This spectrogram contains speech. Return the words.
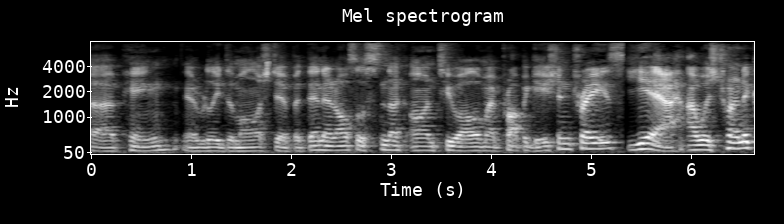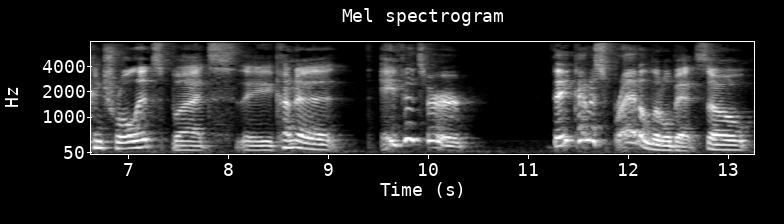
uh, ping. It really demolished it, but then it also snuck onto all of my propagation trays. Yeah, I was trying to control it, but they kind of, aphids are, they kind of spread a little bit. So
